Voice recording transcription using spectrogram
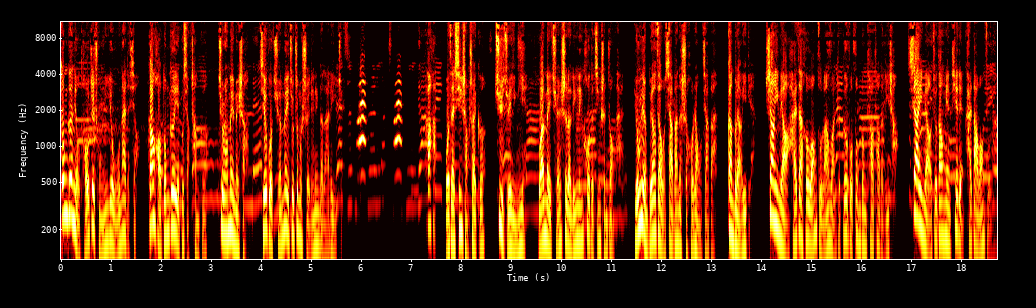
东哥扭头，这宠溺又无奈的笑。刚好东哥也不想唱歌，就让妹妹上。结果全妹就这么水灵灵的来了一句：“哈哈，我在欣赏帅哥，拒绝营业。”完美诠释了零零后的精神状态。永远不要在我下班的时候让我加班，干不了一点。上一秒还在和王祖蓝挽着胳膊蹦蹦跳跳的离场，下一秒就当面贴脸开大王祖蓝。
